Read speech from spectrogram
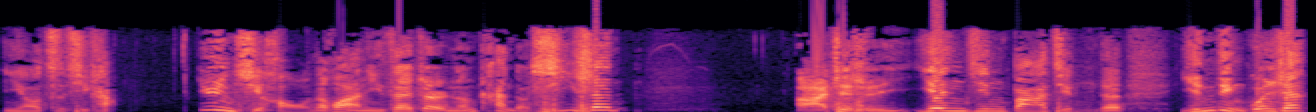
你要仔细看，运气好的话，你在这儿能看到西山。啊，这是燕京八景的银锭关山。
